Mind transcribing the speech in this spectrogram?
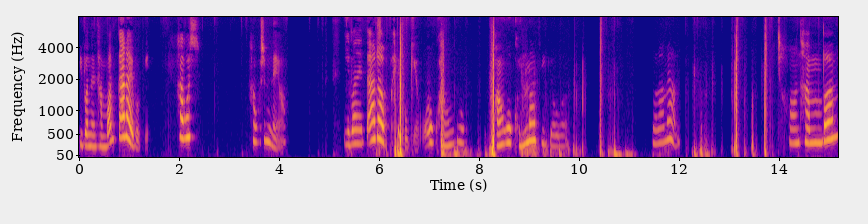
이번엔 한번 따라해보기. 하고 싶, 하고 싶네요. 이번에 따라 해볼게요. 오, 광고, 광고 겁나 지겨워. 그러면, 전 한번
